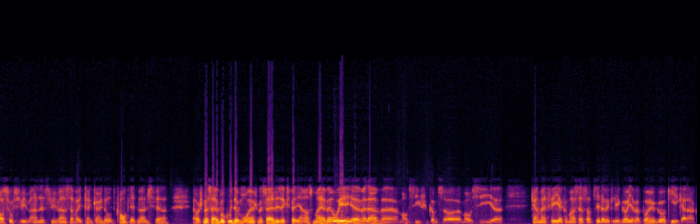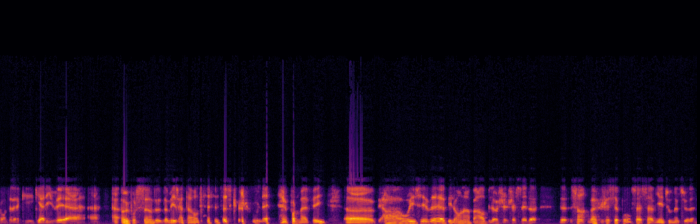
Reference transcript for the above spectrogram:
Passe au suivant. Le suivant, ça va être quelqu'un d'autre, complètement différent. Alors, je me sers beaucoup de moi, je me sers des expériences. Moi, ben oui, euh, madame, euh, moi aussi, je suis comme ça. Moi aussi, euh, quand ma fille a commencé à sortir avec les gars, il n'y avait pas un gars qui, qu'elle rencontrait qui, arrivait à, à, 1 de, de, mes attentes de ce que je voulais pour ma fille. ah oui, c'est vrai, puis là, on en parle, puis là, j'essaie de sans, ben, je sais pas, ça, ça vient tout naturel.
